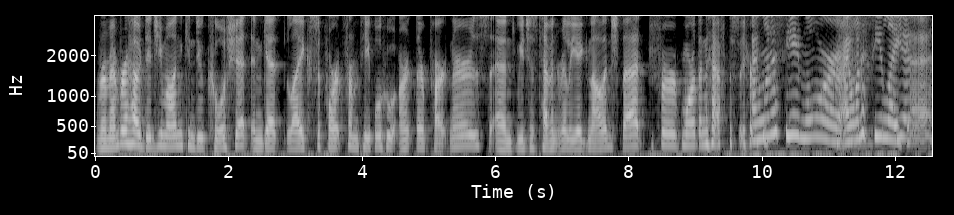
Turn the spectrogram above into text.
Remember how Digimon can do cool shit and get like support from people who aren't their partners, and we just haven't really acknowledged that for more than half the series. I want to see more. I want to see like. yeah.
